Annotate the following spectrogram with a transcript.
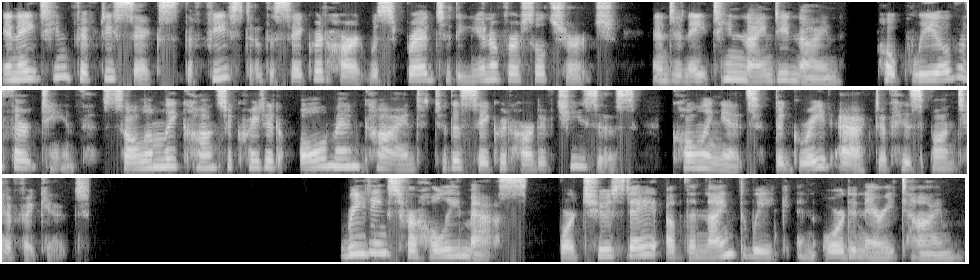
In 1856, the Feast of the Sacred Heart was spread to the Universal Church, and in 1899, Pope Leo XIII solemnly consecrated all mankind to the Sacred Heart of Jesus, calling it the great act of his pontificate. Readings for Holy Mass for Tuesday of the ninth week in Ordinary Time.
